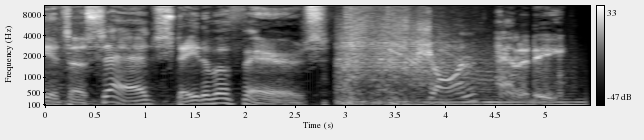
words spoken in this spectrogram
It's a sad state of affairs. Sean Hannity.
